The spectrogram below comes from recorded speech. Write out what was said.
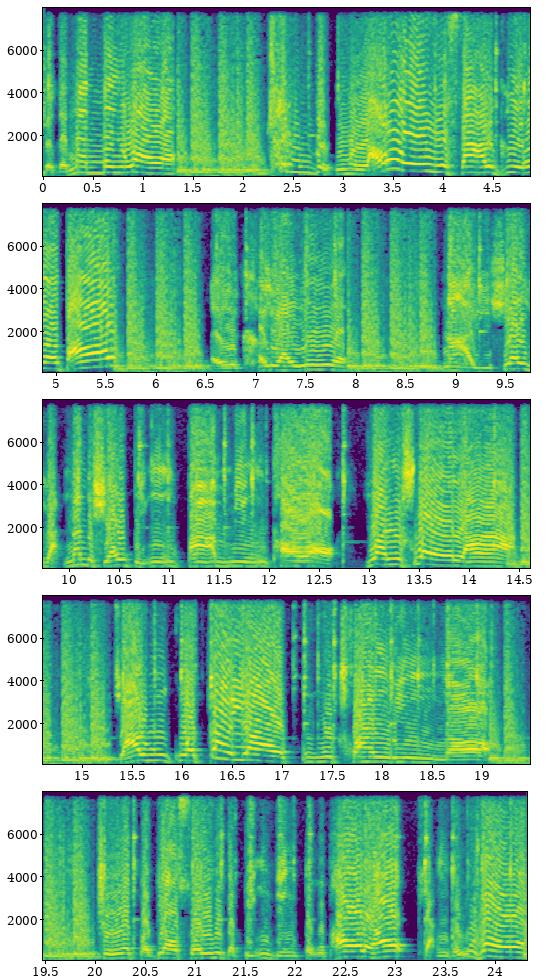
这个南门外，陈忠老儿撒了个刀。哎，可怜了那一些安南的小兵把命逃，元帅啦！假如果再要不传令啊，治不掉所有的兵丁都跑了。天狗帅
